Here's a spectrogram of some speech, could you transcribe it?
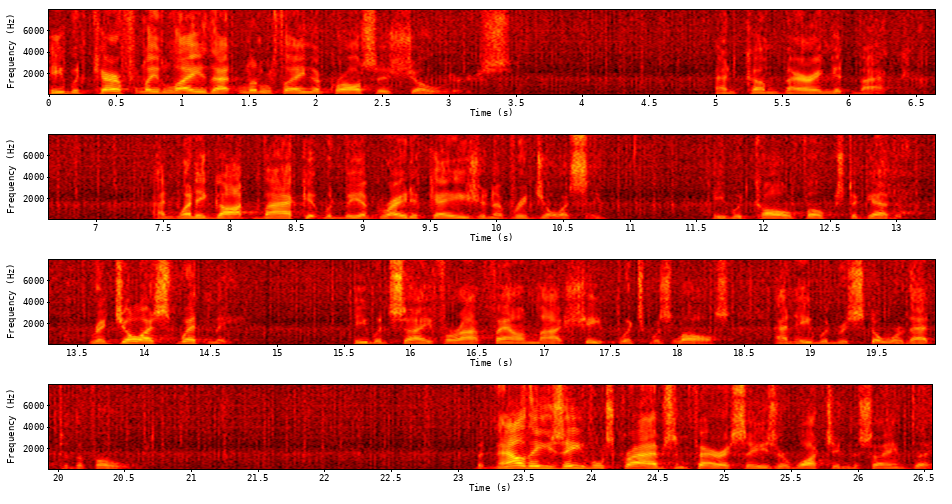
he would carefully lay that little thing across his shoulders and come bearing it back. And when he got back, it would be a great occasion of rejoicing. He would call folks together. Rejoice with me, he would say, for I found my sheep which was lost. And he would restore that to the fold. But now these evil scribes and Pharisees are watching the same thing.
